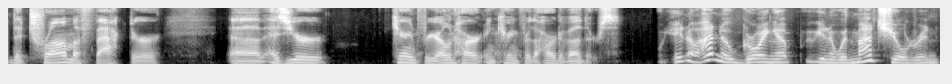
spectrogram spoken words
the trauma factor uh, as you're caring for your own heart and caring for the heart of others? You know, I know growing up, you know, with my children,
